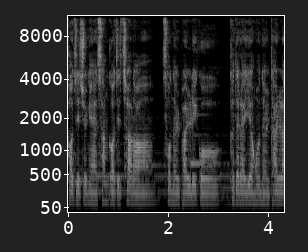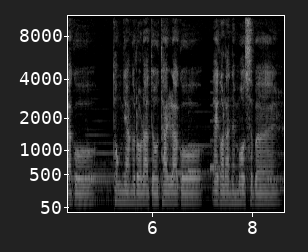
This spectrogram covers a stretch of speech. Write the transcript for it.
거지 중에 산거지처럼 손을 벌리고 그들의 영혼을 달라고 동량으로라도 달라고 애걸하는 모습을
